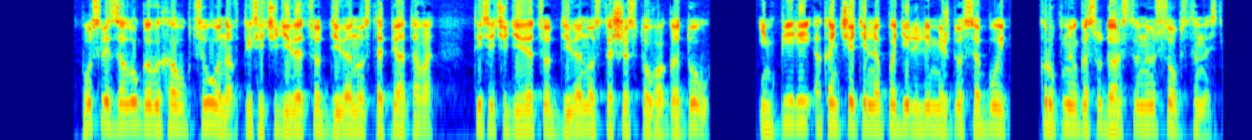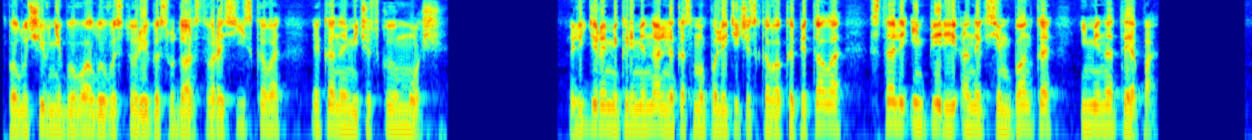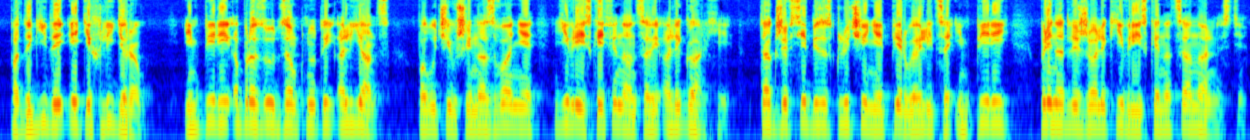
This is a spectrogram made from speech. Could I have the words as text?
После залоговых аукционов 1995-1996 годов империи окончательно поделили между собой крупную государственную собственность, получив небывалую в истории государства российского экономическую мощь. Лидерами криминально-космополитического капитала стали империи Аннексимбанка и Минотепа. Под эгидой этих лидеров империи образуют замкнутый альянс, получивший название еврейской финансовой олигархии. Также все без исключения первые лица империй принадлежали к еврейской национальности.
